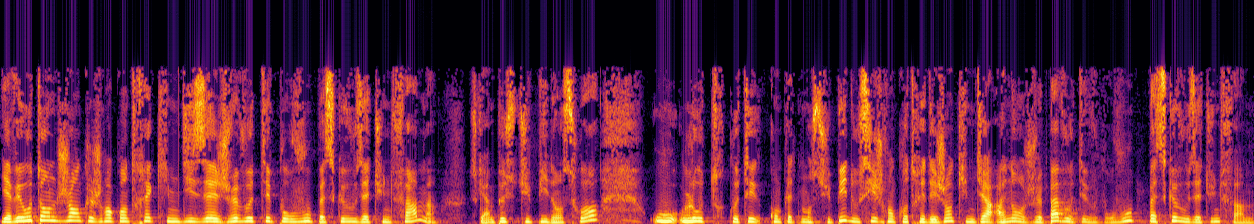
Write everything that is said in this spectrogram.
il y avait autant de gens que je rencontrais qui me disaient je vais voter pour vous parce que vous êtes une femme, ce qui est un peu stupide en soi, ou l'autre côté complètement stupide, ou si je rencontrais des gens qui me disaient ah non je vais pas voter pour vous parce que vous êtes une femme.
